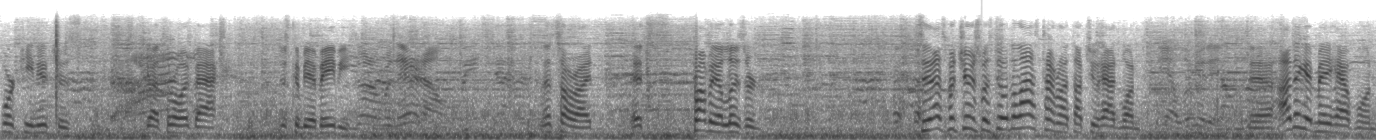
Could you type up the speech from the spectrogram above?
14 inches. Gotta throw it back. Just gonna be a baby. Over there now. That's all right. It's probably a lizard. See, that's what yours was doing the last time I thought you had one. Yeah, look at it. Yeah, I think it may have one.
